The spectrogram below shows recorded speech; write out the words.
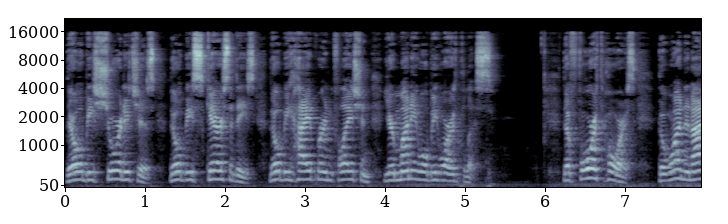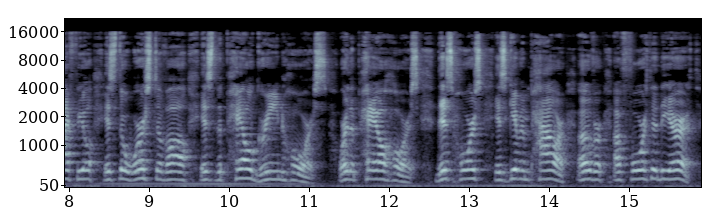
There will be shortages. There will be scarcities. There will be hyperinflation. Your money will be worthless. The fourth horse, the one that I feel is the worst of all, is the pale green horse or the pale horse. This horse is given power over a fourth of the earth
